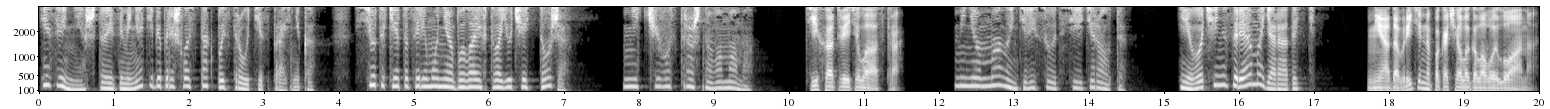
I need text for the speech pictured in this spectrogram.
«Извини, что из-за меня тебе пришлось так быстро уйти с праздника. Все-таки эта церемония была и в твою честь тоже?» «Ничего страшного, мама», — тихо ответила Астра. «Меня мало интересуют все эти рауты». «И очень зря моя радость», — неодобрительно покачала головой Луана.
